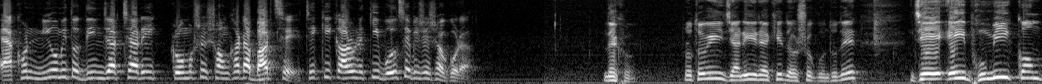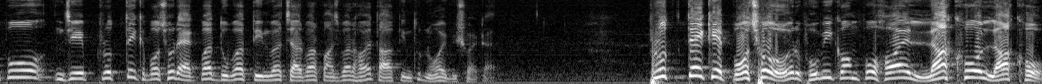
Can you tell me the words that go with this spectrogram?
এখন নিয়মিত দিন যাচ্ছে আর এই ক্রমশ সংখ্যাটা বাড়ছে? ঠিক কি কারণে, কি বলছে বিশেষজ্ঞরা? দেখো, প্রথমেই জানিয়ে রাখি দর্শক বন্ধুদের যে এই ভূমিকম্প যে প্রত্যেক বছর একবার, দুবার, তিনবার, চারবার, পাঁচবার হয়, তা কিন্তু নয় বিষয়টা। প্রত্যেকে বছর ভূমিকম্প হয় লাখো লাখো।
